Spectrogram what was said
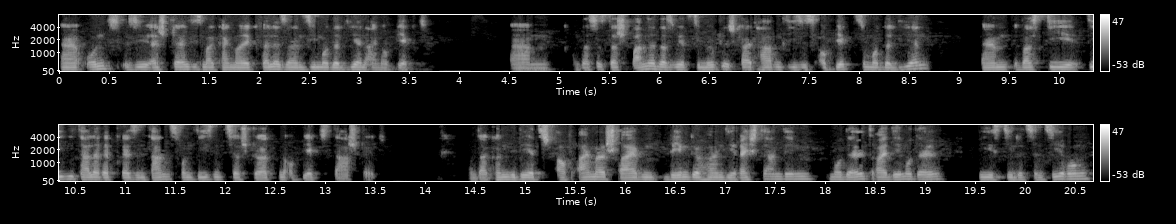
äh, und Sie erstellen diesmal keine neue Quelle, sondern Sie modellieren ein Objekt. Ähm, und das ist das Spannende, dass wir jetzt die Möglichkeit haben, dieses Objekt zu modellieren, ähm, was die digitale Repräsentanz von diesem zerstörten Objekt darstellt. Und da können wir die jetzt auf einmal schreiben, wem gehören die Rechte an dem Modell, 3D-Modell, wie ist die Lizenzierung,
